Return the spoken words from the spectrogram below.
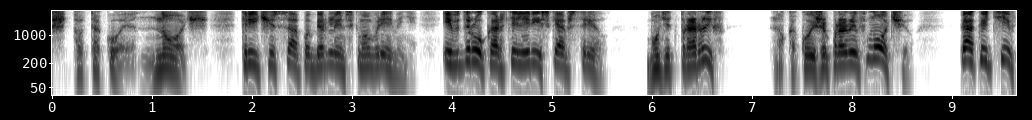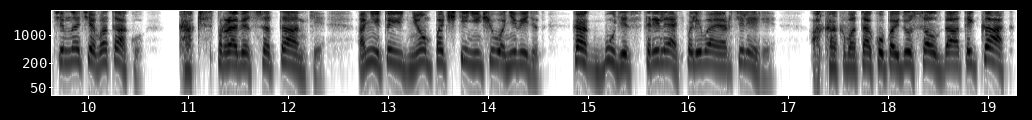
Что такое? Ночь. Три часа по берлинскому времени. И вдруг артиллерийский обстрел. Будет прорыв. Но какой же прорыв ночью? Как идти в темноте в атаку? Как справятся танки? Они-то и днем почти ничего не видят. Как будет стрелять полевая артиллерия? А как в атаку пойдут солдаты? Как?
